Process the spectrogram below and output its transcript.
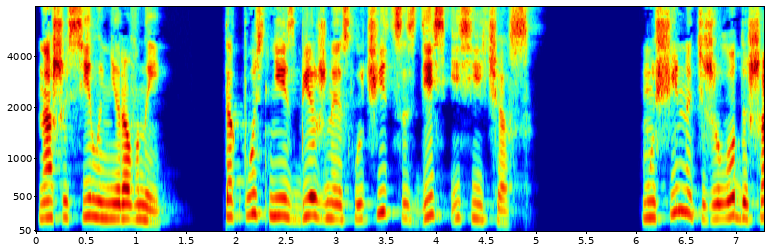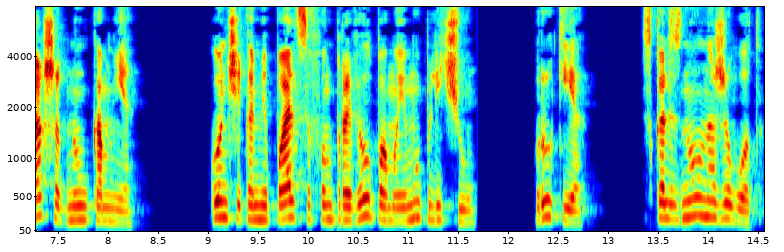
Наши силы не равны. Так пусть неизбежное случится здесь и сейчас. Мужчина, тяжело дыша, шагнул ко мне. Кончиками пальцев он провел по моему плечу, руке, скользнул на живот,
